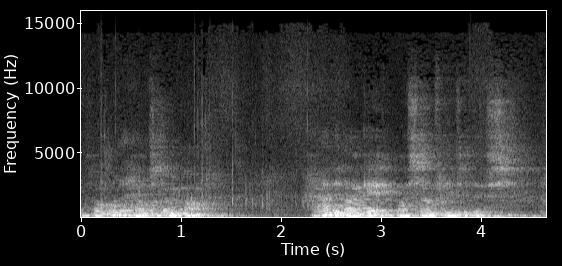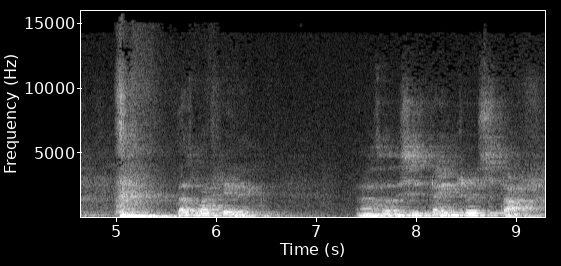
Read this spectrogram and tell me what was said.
I thought, what the hell's going on? How did I get myself into this? That's my feeling. And I thought, this is dangerous stuff.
